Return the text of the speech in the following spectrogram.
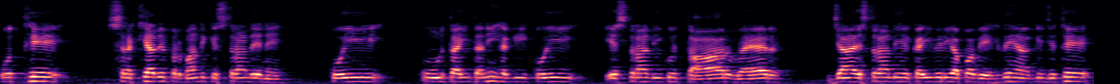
ਉੱਥੇ ਸੁਰੱਖਿਆ ਦੇ ਪ੍ਰਬੰਧ ਕਿਸ ਤਰ੍ਹਾਂ ਦੇ ਨੇ? ਕੋਈ ਊਣਤਾਈ ਤਾਂ ਨਹੀਂ ਹੈਗੀ? ਕੋਈ ਇਸ ਤਰ੍ਹਾਂ ਦੀ ਕੋਈ ਤਾਰ, ਵੈਰ ਜਾਂ ਇਸ ਤਰ੍ਹਾਂ ਦੀ ਕਈ ਵਾਰੀ ਆਪਾਂ ਵੇਖਦੇ ਹਾਂ ਕਿ ਜਿੱਥੇ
